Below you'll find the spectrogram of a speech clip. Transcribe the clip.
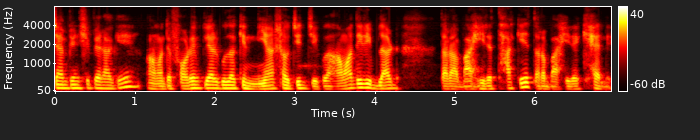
চ্যাম্পিয়নশিপের আগে আমাদের ফরেন প্লেয়ার গুলাকে নিয়ে আসা উচিত যেগুলো আমাদেরই ব্লাড তারা বাহিরে থাকে, তারা বাহিরে খেলে।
